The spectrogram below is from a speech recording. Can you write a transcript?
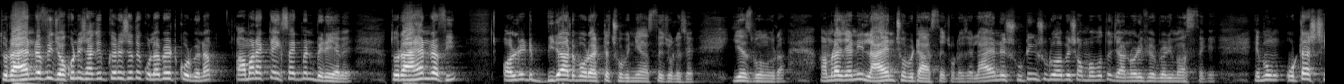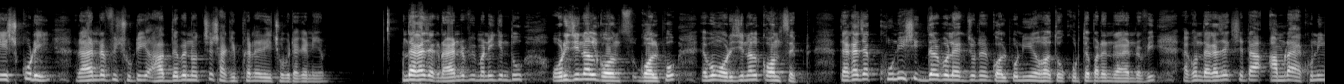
তো রায়হান রফি যখনই শাকিব খানের সাথে কোলাবরেট করবে না, আমার একটা এক্সাইটমেন্ট বেড়ে যাবে। তো রায়হান রফি অলরেডি বিরাট বড় একটা ছবি নিয়ে আসতে চলেছে। ইয়েস বন্ধুরা, আমরা জানি লায়ন ছবিটা আসতে চলেছে। লায়নের শুটিং শুরু হবে সম্ভবত জানুয়ারি, ফেব্রুয়ারি মাস থেকে। এবং ওটা শেষ করেই রায়ন রফি শুটিং হাত দেবেন হচ্ছে শাকিব খানের এই ছবিটাকে নিয়ে। দেখা যাক রায়ন রফি মানে কিন্তু অরিজিনাল গল্প এবং অরিজিনাল কনসেপ্ট দেখা যাক, খুনি শিকদার বলে একজনের গল্প নিয়ে হয়তো করতে পারেন রায়ন রফি এখন দেখা যাক, সেটা আমরা এখনই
